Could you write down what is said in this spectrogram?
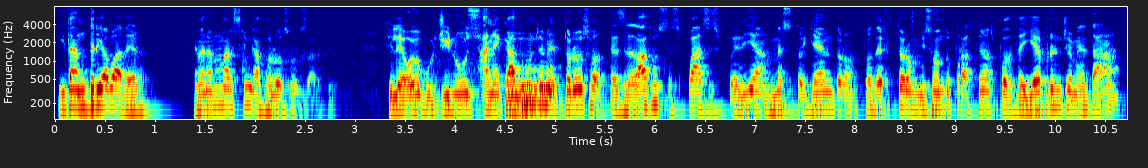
ήταν τρία πατέρα. Εμένα μου άρεσε καθόλου ο Σόουζα, ρε φίλε. Φίλε, εγώ είμαι που τζίνους Ανεκάθουν που- και μετρώσω τις λάθος τις πάσεις που έδιαν μέσα στο κέντρο το δεύτερο μισό του προαθήνας από Δεκέμβρη και μετά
